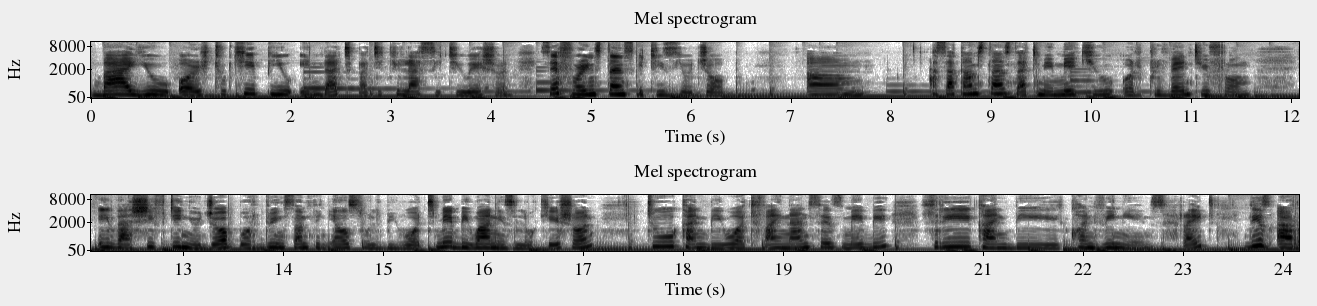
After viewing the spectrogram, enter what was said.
buy you or to keep you in that particular situation. Say, for instance, it is your job. Um, a circumstance that may make you or prevent you from either shifting your job or doing something else will be what? Maybe one is location two can be what? Finances maybe three can be convenience right? These are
